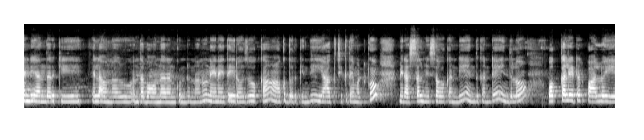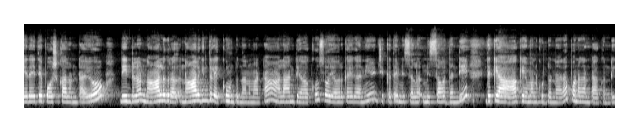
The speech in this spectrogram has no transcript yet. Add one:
అండి అందరికీ. ఎలా ఉన్నారు? అంతా బాగున్నారు అనుకుంటున్నాను. నేనైతే ఈరోజు ఒక ఆకు దొరికింది. ఈ ఆకు చిక్కితే మటుకు మీరు అస్సలు మిస్ అవ్వకండి. ఎందుకంటే ఇందులో ఒక్క లీటర్ పాల్లో ఏదైతే పోషకాలు ఉంటాయో దీంట్లో నాలుగు ర నాలుగింతలు ఎక్కువ ఉంటుందన్నమాట అలాంటి ఆకు. సో ఎవరికై కానీ చిక్కితే మిస్ మిస్ అవ్వద్దండి. ఇంతకీ ఆ ఆకు ఏమనుకుంటున్నారా? పొనగంట అండి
